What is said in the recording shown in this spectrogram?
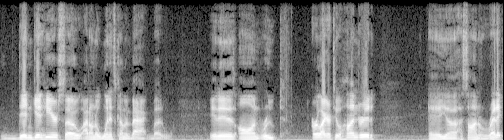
didn't get here, so I don't know when it's coming back. But it is en route. Urlacher to 100. A uh, Haason Reddick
